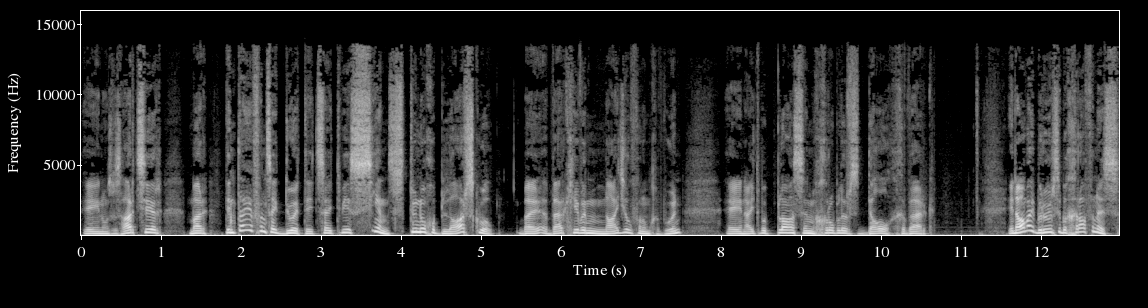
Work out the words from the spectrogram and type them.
en ons was hartseer maar ten tye van sy dood het sy twee seuns toe nog op laerskool by 'n werkgewer Nigel van hom gewoon en hy het op 'n plaas in Grobblersdal gewerk. En na my broer se begrafnis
